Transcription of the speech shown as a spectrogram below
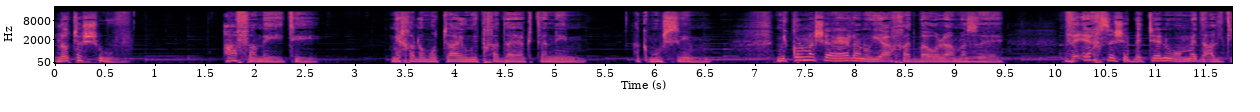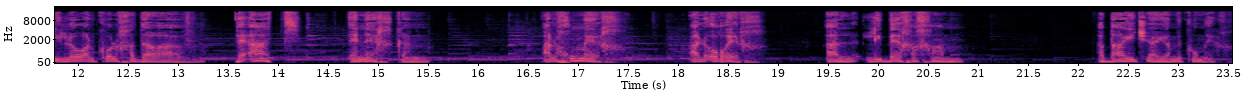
לא תשוב, עפה מאיתי, מחלומותיי ומפחדיי הקטנים, הכמוסים, מכל מה שהיה לנו יחד בעולם הזה, ואיך זה שביתנו עומד על תילו על כל חדריו, ואת אינך כאן. על חומך, על אורך, על ליבך החם, הבית שהיה מקומך.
